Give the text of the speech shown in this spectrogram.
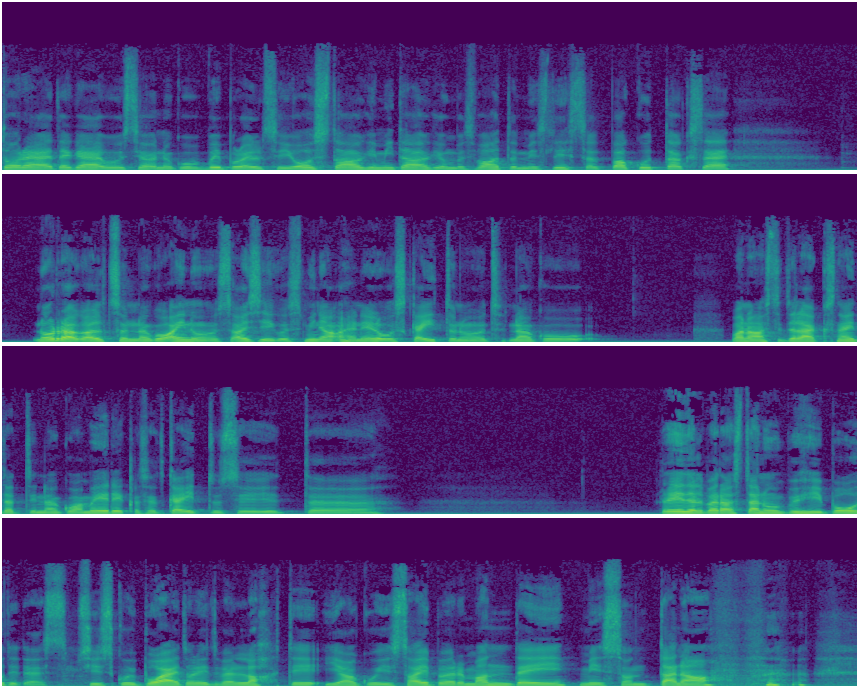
tore tegevus ja nagu võib-olla üldse ei ostagi midagi, umbes vaatad, mis lihtsalt pakutakse. Norra kalts on nagu ainus asi, kus mina olen elus käitunud nagu vanasti telekas näidati, nagu ameeriklased käitusid äh, reedel pärast tänupühi poodides, siis kui poed olid veel lahti ja kui Cyber Monday, mis on täna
